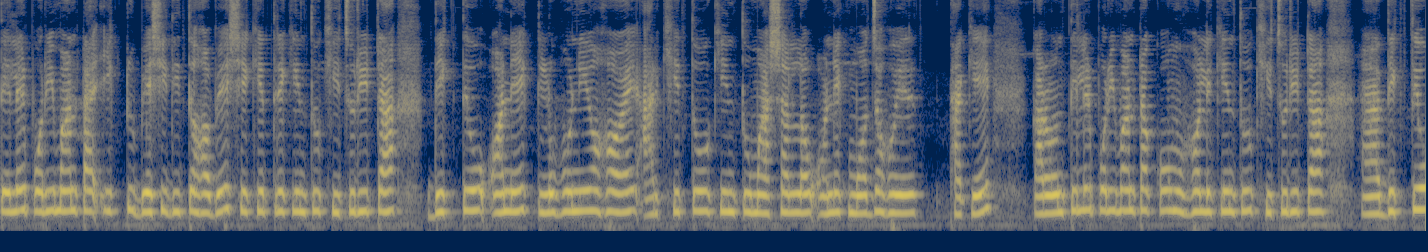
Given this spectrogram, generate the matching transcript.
তেলের পরিমাণটা একটু বেশি দিতে হবে, সেক্ষেত্রে কিন্তু খিচুড়িটা দেখতেও অনেক লোভনীয় হয় আর খেতেও কিন্তু মাসাল্লাহ অনেক মজা হয়ে থাকে। কারণ তেলের পরিমাণটা কম হলে কিন্তু খিচুড়িটা দেখতেও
